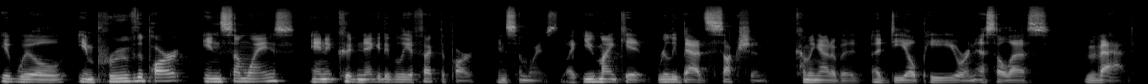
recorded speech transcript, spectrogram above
it will improve the part in some ways and it could negatively affect the part in some ways. Like you might get really bad suction coming out of a, a DLP or an SLS vat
